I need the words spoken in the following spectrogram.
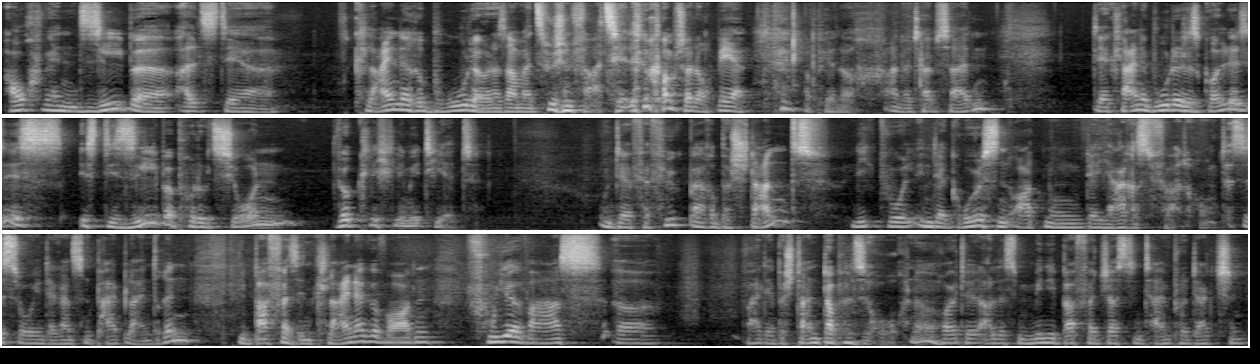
Auch wenn Silber als der kleinere Bruder oder sagen wir ein Zwischenfazit, da kommt schon noch mehr, ich habe hier noch anderthalb Seiten, der kleine Bruder des Goldes ist, ist die Silberproduktion wirklich limitiert. Und der verfügbare Bestand liegt wohl in der Größenordnung der Jahresförderung. Das ist so in der ganzen Pipeline drin. Die Buffer sind kleiner geworden. Früher war es, äh, war der Bestand doppelt so hoch. Ne? Heute alles Mini-Buffer, Just-in-Time-Production,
